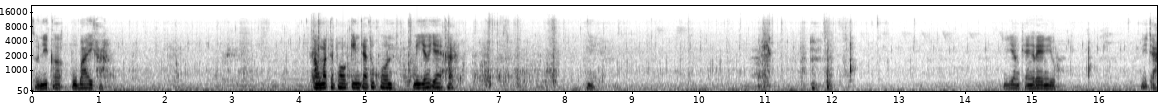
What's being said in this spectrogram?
ส่วนนี้ก็ปูใบค่ะ เอามาแต่พอกินจ้ะทุกคนมีเยอะแยะค่ะนี่ยังแข็งแรงอยู่ นี่จ้ะ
